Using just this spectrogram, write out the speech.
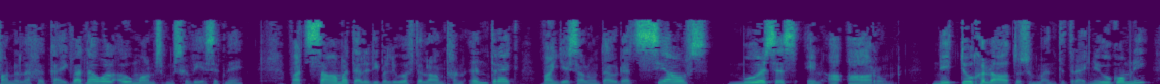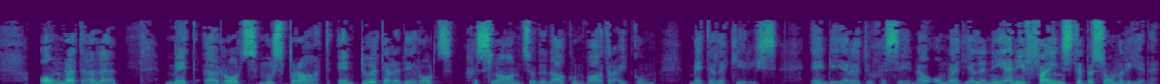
van hulle gekyk wat nou al ou mans moes gewees het, nê? Wat saam met hulle die beloofde land gaan intrek, want jy sal onthou dat selfs Moses en Aaron nie toegelaat is om in te trek nie. Hoekom nie? Omdat hulle met 'n rots moes praat en toe het hulle die rots geslaan sodat daar kon water uitkom met hulle kieries. En die Here toe gesê: "Nou omdat julle nie in die fynste besonderhede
